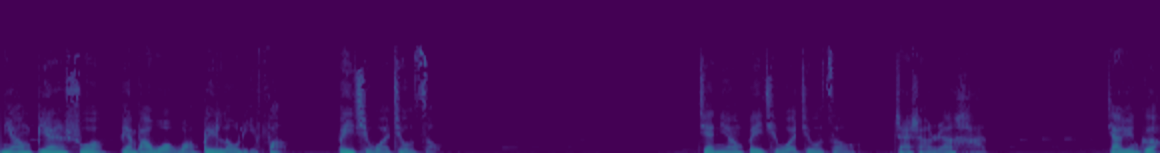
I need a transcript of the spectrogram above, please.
娘边说边把我往背篓里放，背起我就走。见娘背起我就走，寨上人喊：“佳云哥，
